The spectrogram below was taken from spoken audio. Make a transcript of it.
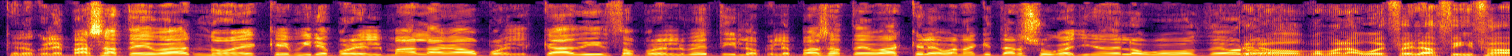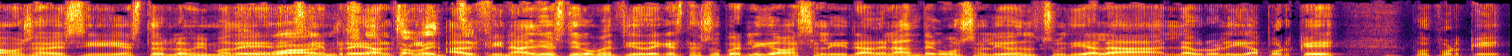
que lo que le pasa a Tebas no es que mire por el Málaga o por el Cádiz o por el Betis, lo que le pasa a Tebas es que le van a quitar su gallina de los huevos de oro. Pero como la UEFA y la FIFA, vamos a ver si esto es lo mismo de, siempre. Al, fin- al final yo estoy convencido de que esta Superliga va a salir adelante como salió en su día la, la Euroliga. ¿Por qué? Pues porque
